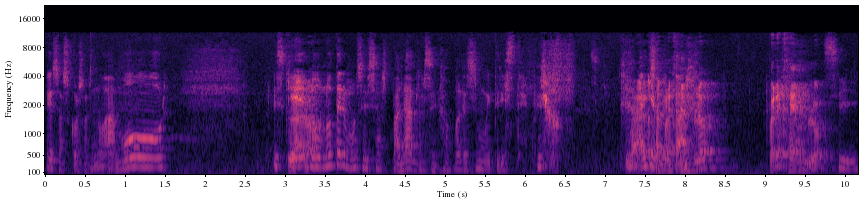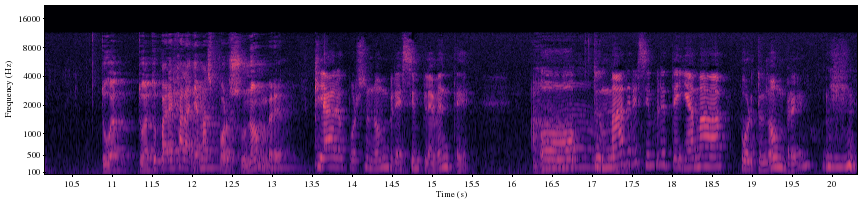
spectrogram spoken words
esas cosas, ¿no? Amor. Es que no, no, tenemos esas palabras en japonés, es muy triste, pero... Claro, o sea, por ejemplo, por ejemplo, sí. tú, tú a tu pareja la llamas por su nombre. Claro, por su nombre, simplemente. O tu ah. madre siempre te llama por tu nombre.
